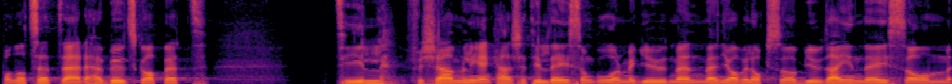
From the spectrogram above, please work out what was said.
på något sätt är det här budskapet till församlingen, kanske till dig som går med Gud, men, men jag vill också bjuda in dig som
